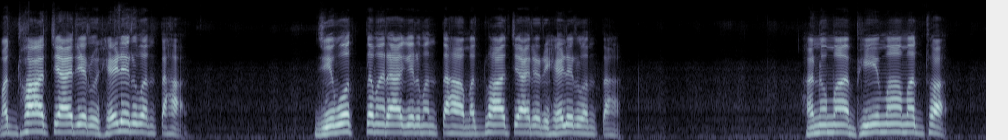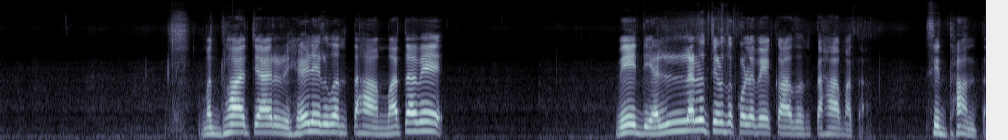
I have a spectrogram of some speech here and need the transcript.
ಮಧ್ವಾಚಾರ್ಯರು ಹೇಳಿರುವಂತಹ, ಜೀವೋತ್ತಮರಾಗಿರುವಂತಹ, ಮಧ್ವಾಚಾರ್ಯರು ಹೇಳಿರುವಂತಹ, ಹನುಮ, ಭೀಮ, ಮಧ್ವ, ಮಧ್ವಾಚಾರ್ಯರು ಹೇಳಿರುವಂತಹ ಮತವೇ ವೇದ್ಯ ಎಲ್ಲರೂ ತಿಳಿದುಕೊಳ್ಳಬೇಕಾದಂತಹ ಮತ, ಸಿದ್ಧಾಂತ.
